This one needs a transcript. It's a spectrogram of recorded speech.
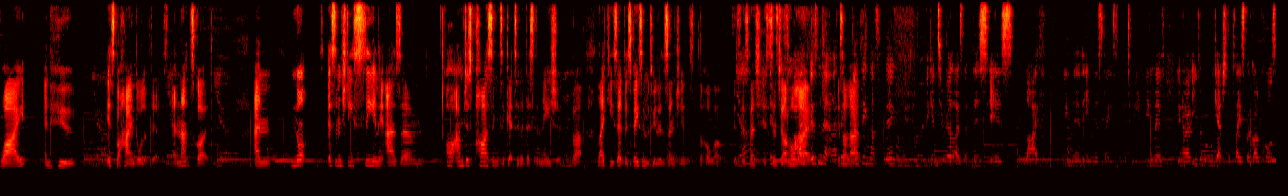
why and who Yeah. is behind all of this, Yeah. and that's God. Yeah. And not essentially seeing it as um, oh, I'm just passing to get to the destination. Mm. But like you said, the space in between is essentially the whole world. It's Yeah. essentially, it's essentially it's our whole life, life. isn't it? And I It's think our I think that's the thing when we when we begin to realize that this is life. We live in the space in between. We live, you know, even when we get to the place where God calls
